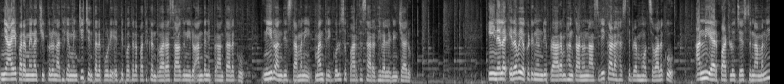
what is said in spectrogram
న్యాయపరమైన చిక్కులను అధిగమించి చింతలపూడి ఎత్తిపోతల పథకం ద్వారా సాగునీరు అందని ప్రాంతాలకు నీరు అందిస్తామని మంత్రి కొలుసు పార్థసారథి వెల్లడించారు. ఈ నెల ఇరవై ఒకటి నుండి ప్రారంభం కానున్న శ్రీకాళహస్తి బ్రహ్మోత్సవాలకు అన్ని ఏర్పాట్లు చేస్తున్నామని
